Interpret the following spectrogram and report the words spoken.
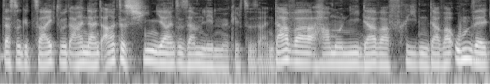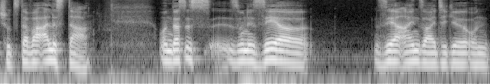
das so gezeigt wird, ah, in der Antarktis schien ja ein Zusammenleben möglich zu sein. Da war Harmonie, da war Frieden, da war Umweltschutz, da war alles da. Und das ist so eine sehr sehr einseitige und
